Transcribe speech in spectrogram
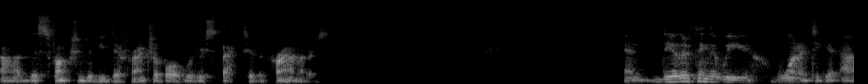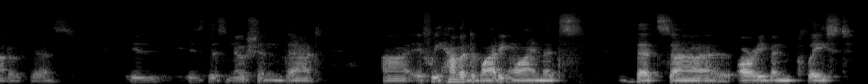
uh, this function to be differentiable with respect to the parameters. And the other thing that we wanted to get out of this is, is this notion that uh, if we have a dividing line that's that's uh, already been placed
